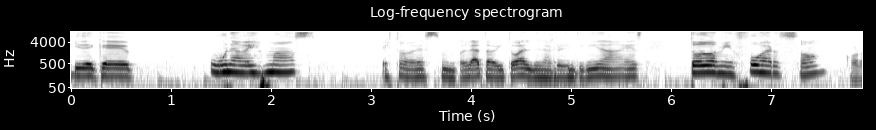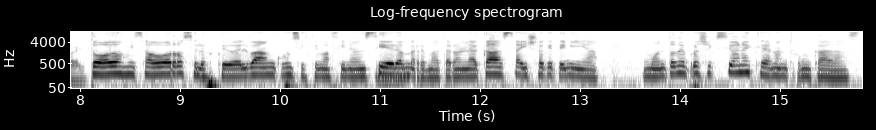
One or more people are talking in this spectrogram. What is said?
y de que una vez más, esto es un relato habitual de la argentinidad, es todo mi esfuerzo, todos mis ahorros se los quedó el banco, un sistema financiero, me remataron la casa y yo que tenía un montón de proyecciones quedaron truncadas.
